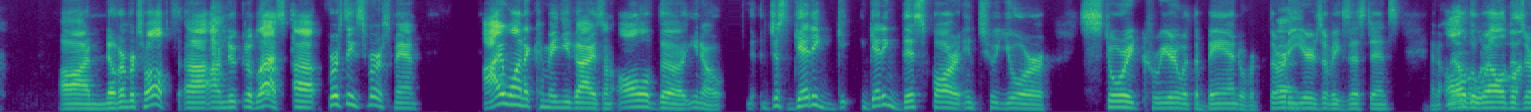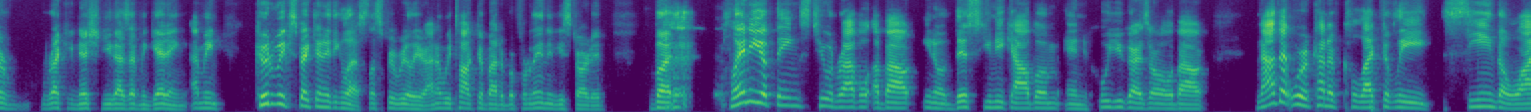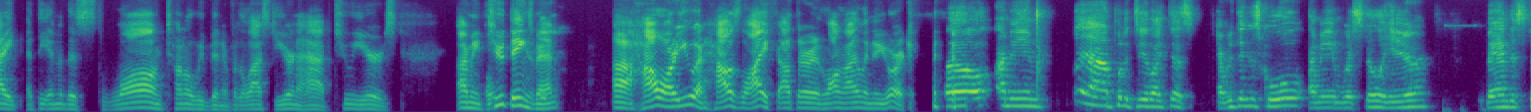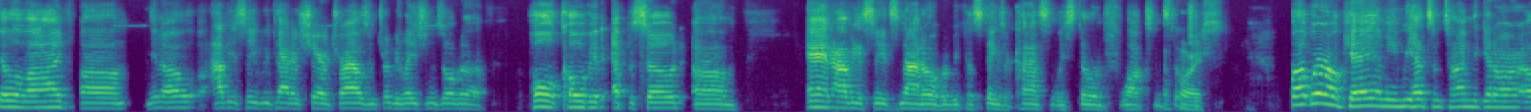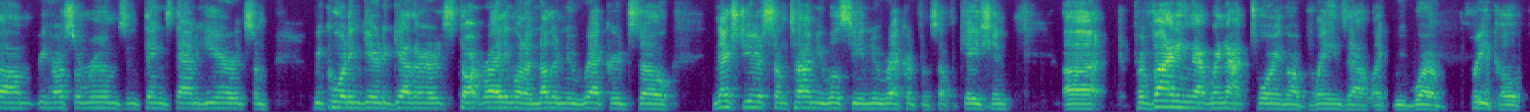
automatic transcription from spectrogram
on November 12th uh, on Nuclear Blast. Uh, first things first, man. I want to commend you guys on all of the, you know, just getting ge- getting this far into your storied career with the band over 30 Right. years of existence and all Never the well-deserved recognition you guys have been getting. I mean, could we expect anything less? Let's be real here. I know we talked about it before the interview started, but plenty of things to unravel about, you know, this unique album and who you guys are all about now that we're kind of collectively seeing the light at the end of this long tunnel we've been in for the last year and a half, two years. I mean, two things, man. Uh, how are you and how's life out there in Long Island, New York? well, I mean, yeah, I'll put it to you like this. Everything is cool. I mean, we're still here. Band is still alive. Um, you know, obviously we've had our share of trials and tribulations over the whole COVID episode. Um, and obviously it's not over because things are constantly still in flux and Of still changing. but we're okay. I mean, we had some time to get our um, rehearsal rooms and things down here and some recording gear together, start writing on another new record. So next year, sometime, you will see a new record from Suffocation, uh, providing that we're not touring our brains out like we were pre-COVID.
